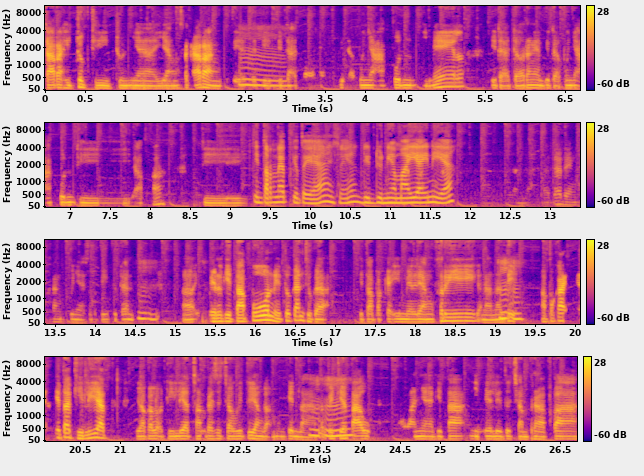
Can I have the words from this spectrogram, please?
cara hidup di dunia yang sekarang gitu ya. Jadi Hmm. tidak ada tidak punya akun email, tidak ada orang yang tidak punya akun di apa di Internet gitu ya, istilahnya di dunia maya ini ya. ada ada yang orang punya seperti itu dan Mm-mm. eh, email kita pun itu kan juga kita pakai email yang free. Nah nanti Mm-mm. apakah kita dilihat ya kalau dilihat sampai sejauh itu ya nggak mungkin lah tapi dia tahu awalnya kita email itu jam berapa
